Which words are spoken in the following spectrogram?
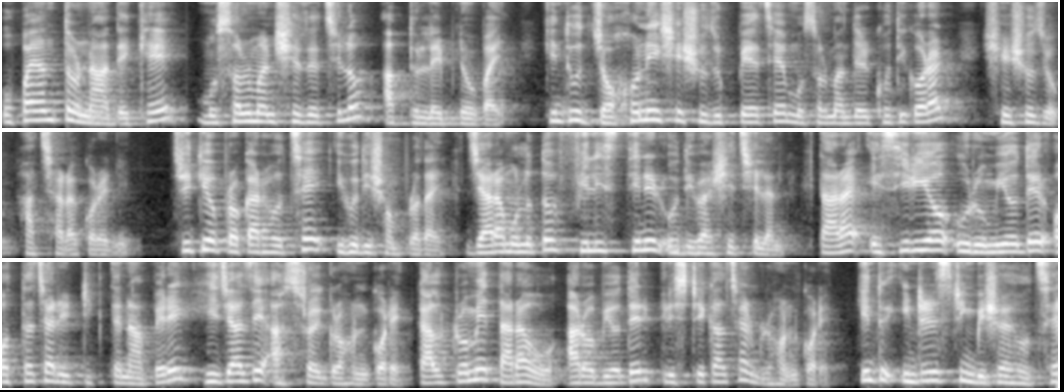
উপায়ান্তর না দেখে মুসলমান সেজেছিল আবদুল্লা ইবনে উবাই। কিন্তু যখনই সে সুযোগ পেয়েছে মুসলমানদের ক্ষতি করার, সে সুযোগ হাতছাড়া করেনি। তৃতীয় প্রকার হচ্ছে ইহুদি সম্প্রদায়, যারা মূলত ফিলিস্তিনের অধিবাসী ছিলেন। তারা এসিরীয় ও রুমিওদের অত্যাচারে টিকতে না পেরে হিজাজে আশ্রয় গ্রহণ করে। কালক্রমে তারাও আরবীয়দের কৃষ্টি কালচার গ্রহণ করে। কিন্তু ইন্টারেস্টিং বিষয় হচ্ছে,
